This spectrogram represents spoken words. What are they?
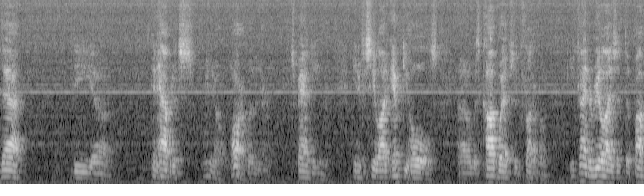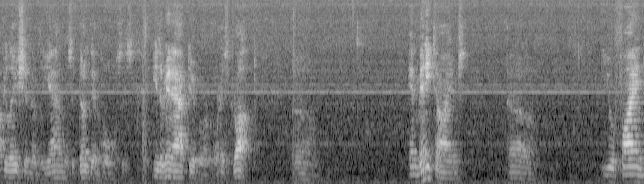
that the uh, inhabitants, you know, are, whether they're expanding. You know, if you see a lot of empty holes uh, with cobwebs in front of them, you kind of realize that the population of the animals that dug them holes is either inactive or, or has dropped. Um, and many times, uh, you'll find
